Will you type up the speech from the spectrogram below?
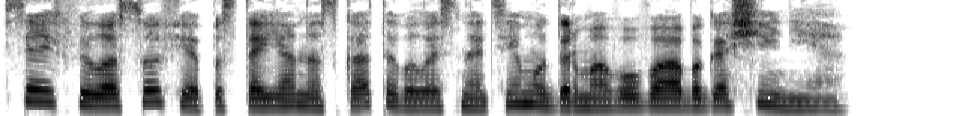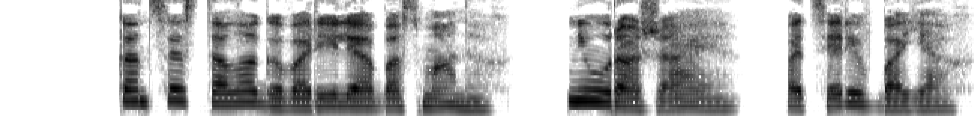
Вся их философия постоянно скатывалась на тему дармового обогащения. В конце стола говорили об османах, неурожае, потере в боях.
